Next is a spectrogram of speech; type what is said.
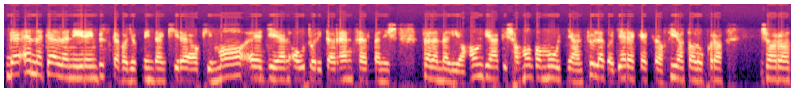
De ennek ellenére én büszke vagyok mindenkire, aki ma egy ilyen autoritár rendszerben is felemeli a hangját, és a maga módján, főleg a gyerekekre, a fiatalokra, és arra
